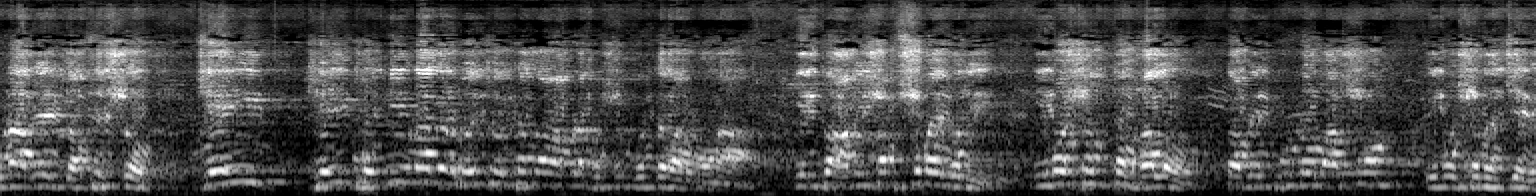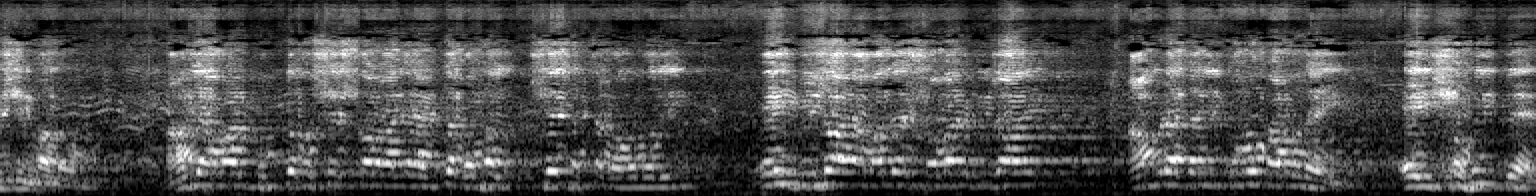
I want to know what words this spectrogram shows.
ওনাদের যথেষ্ট। যেই যেই ক্ষতি ওনাদের হয়েছে, ওইটা তো আমরা পোষণ করতে পারব না। কিন্তু আমি সবসময় বলি ইমোশন তো ভালো, তবে পুনর্বাসন ইমোশনের চেয়ে বেশি ভালো। আমি আমার বক্তব্য শেষ করার আগে একটা কথা, শেষ একটা কথা বলি। এই বিজয় আমাদের সবার বিজয়। আমরা জানি কোনো কারণে এই শহীদদের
